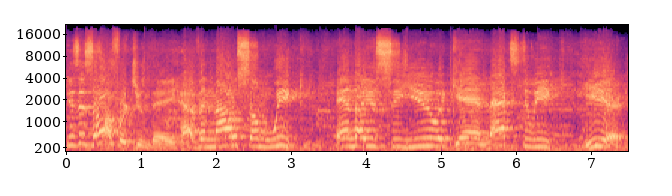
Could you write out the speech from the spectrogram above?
This is all for today. Have an awesome week, and I will see you again next week here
